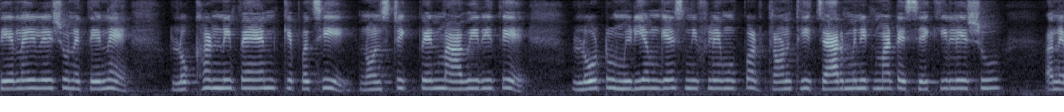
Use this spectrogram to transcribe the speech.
તે લઈ લઈશું અને તેને લોખંડની પેન કે પછી નોનસ્ટિક પેનમાં આવી રીતે લો ટુ મીડિયમ ગેસની ફ્લેમ ઉપર ત્રણથી ચાર મિનિટ માટે શેકી લેશું અને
